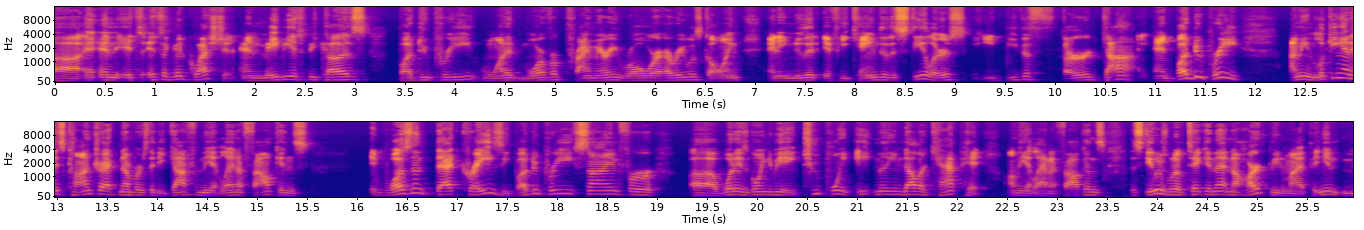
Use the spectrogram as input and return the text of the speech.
uh, and, and it's it's a good question, and maybe it's because Bud Dupree wanted more of a primary role wherever he was going, and he knew that if he came to the Steelers, he'd be the third guy. And Bud Dupree, I mean, looking at his contract numbers that he got from the Atlanta Falcons, it wasn't that crazy. Bud Dupree signed for uh, what is going to be a $2.8 million cap hit on the Atlanta Falcons. The Steelers would have taken that in a heartbeat, in my opinion.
